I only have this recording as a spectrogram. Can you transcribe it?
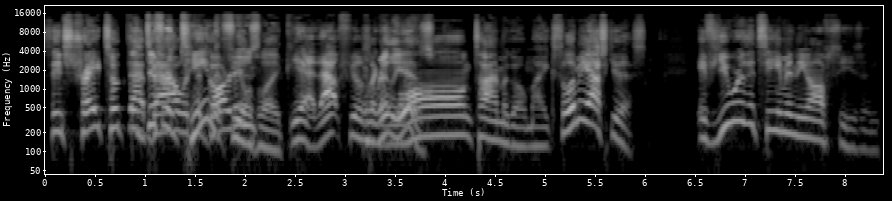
since Trae took that different bow with the it Garden, feels like. yeah, that feels like really a is. long time ago, Mike. So let me ask you this: If you were the team in the offseason,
